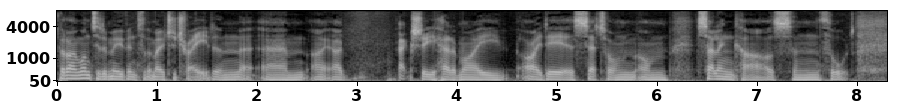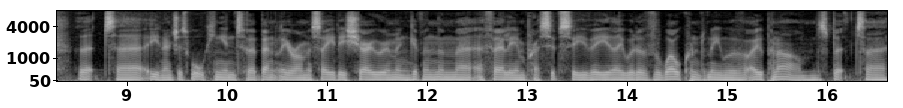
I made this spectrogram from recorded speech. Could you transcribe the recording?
But I wanted to move into the motor trade, and um, I, I actually had my ideas set on, on selling cars and thought that uh, you know just walking into a Bentley or a Mercedes showroom and giving them a, a fairly impressive CV, they would have welcomed me with open arms. But uh,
